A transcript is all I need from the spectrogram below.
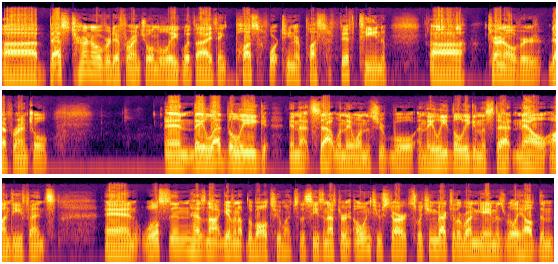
uh, best turnover differential in the league with I think plus 14 or plus 15 uh, turnover differential. And they led the league in that stat when they won the Super Bowl, and they lead the league in the stat now on defense. And Wilson has not given up the ball too much this season. After an 0 2 start, switching back to the run game has really helped them.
